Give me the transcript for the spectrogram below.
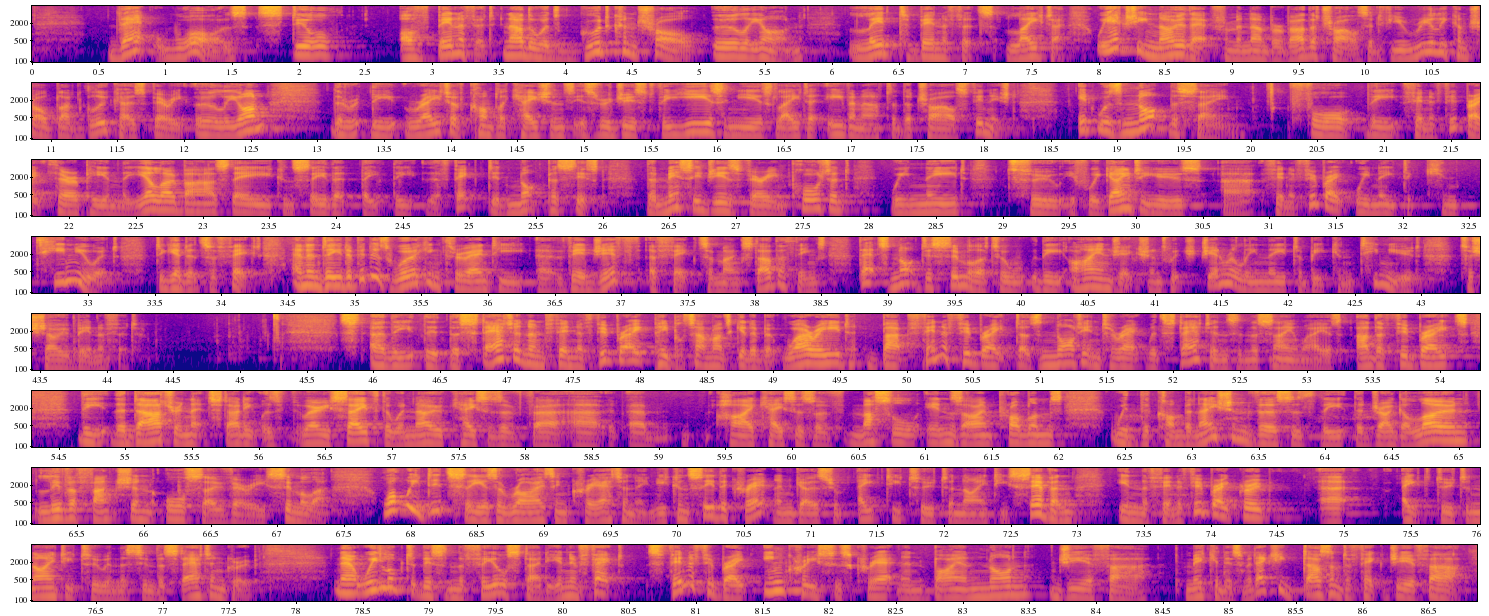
that was still of benefit. In other words, good control early on led to benefits later. We actually know that from a number of other trials that if you really control blood glucose very early on, the, the rate of complications is reduced for years and years later, even after the trial's finished. It was not the same for the fenofibrate therapy in the yellow bars there, you can see that the, the, the, effect did not persist. The message is very important. We need to, if we're going to use uh, fenofibrate, we need to continue it to get its effect. And indeed, if it is working through anti VEGF effects, amongst other things, that's not dissimilar to the eye injections, which generally need to be continued to show benefit. Uh, the, the, the, statin and fenofibrate, people sometimes get a bit worried, but fenofibrate does not interact with statins in the same way as other fibrates. The, the data in that study was very safe. There were no cases of uh, uh, um, high cases of muscle enzyme problems with the combination versus the, the drug alone. Liver function also very similar. What we did see is a rise in creatinine. You can see the creatinine goes from 82 to 97 in the fenofibrate group. Uh, 82 to 92 in the simvastatin group. Now, we looked at this in the field study, and in fact, fenofibrate increases creatinine by a non GFR mechanism. It actually doesn't affect GFR.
